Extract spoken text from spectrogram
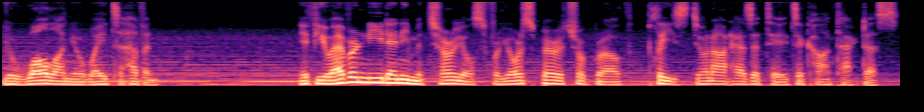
you're well on your way to heaven. If you ever need any materials for your spiritual growth, please do not hesitate to contact us.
